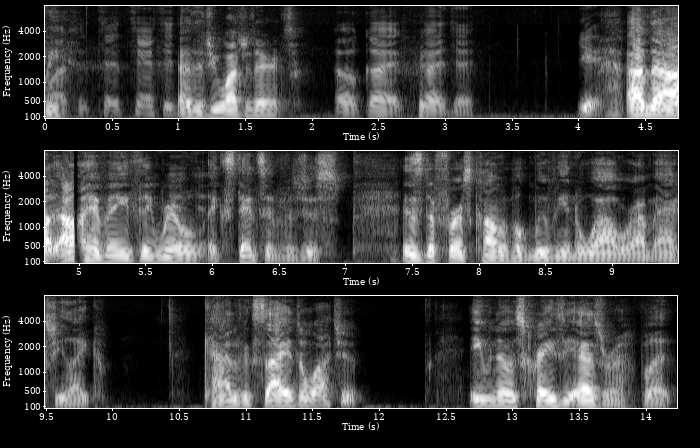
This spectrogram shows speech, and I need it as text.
movie. watched it. Ter- did- Uh, did you watch it, Terrence? oh, go ahead. Go ahead, Jay. Yeah. Uh, no, I I don't have anything real extensive. It's just this is the first comic book movie in a while where I'm actually like kind of excited to watch it, even though it's crazy Ezra. But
